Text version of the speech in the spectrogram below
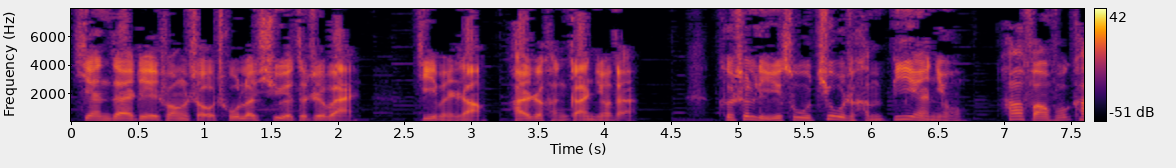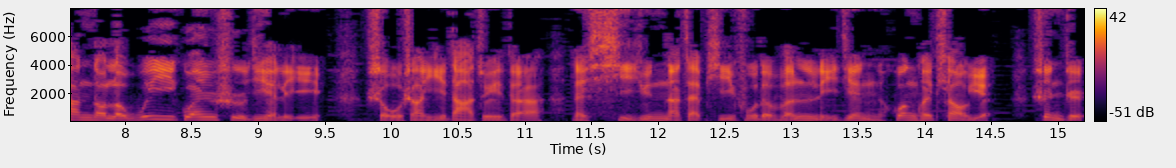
现在这双手除了血渍之外，基本上还是很干净的。可是李素就是很别扭。他仿佛看到了微观世界里手上一大堆的那细菌呢，在皮肤的纹理间欢快跳跃，甚至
